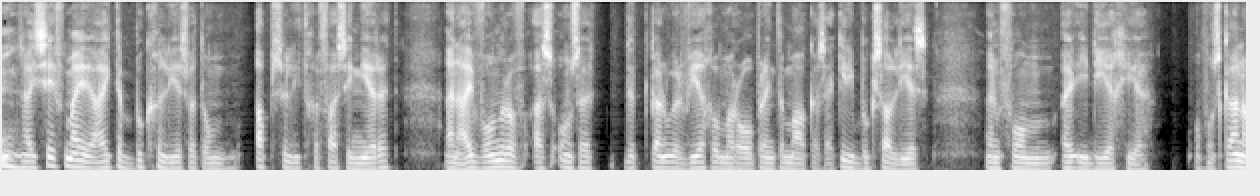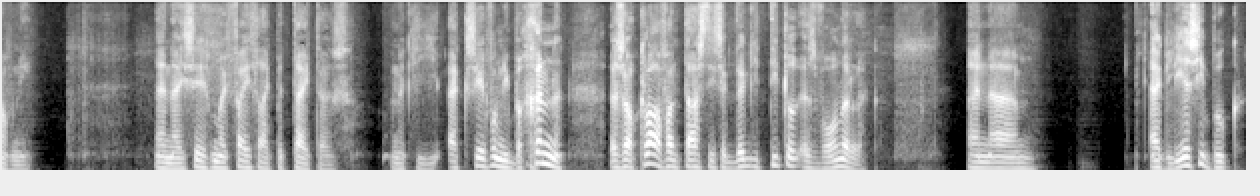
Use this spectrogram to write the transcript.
hy sê vir my hy het 'n boek gelees wat hom absoluut gefassineer het en hy wonder of as ons dit kan oorweeg om 'n rolprent te maak as ek hierdie boek sal lees en vir hom 'n idee gee of ons kan of nie. En hy sê vir my faith like potatoes en ek ek sê vir hom die begin is al klaar fantasties. Ek dink die titel is wonderlik. En ehm um, ek lees die boek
